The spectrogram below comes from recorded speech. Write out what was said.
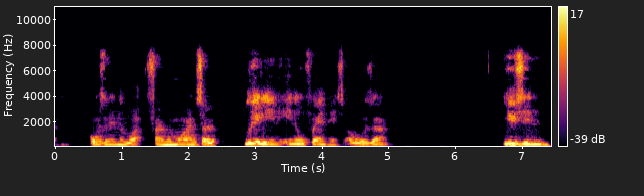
And I wasn't in the right frame of mind. So really, in, in all fairness, I was um, using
